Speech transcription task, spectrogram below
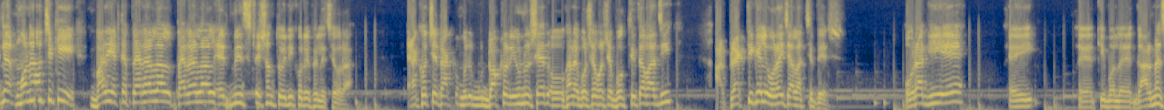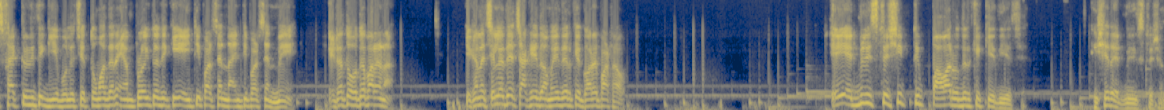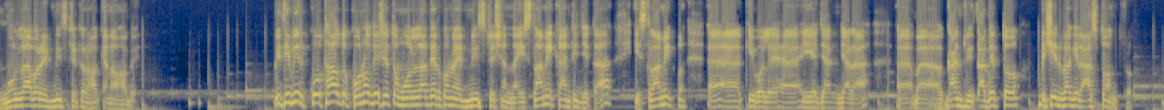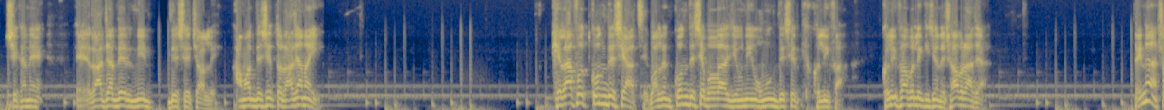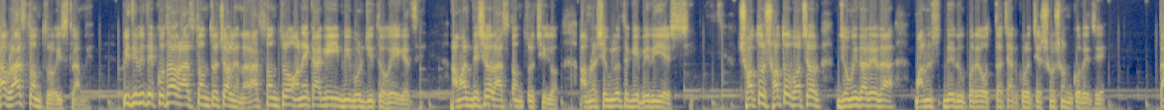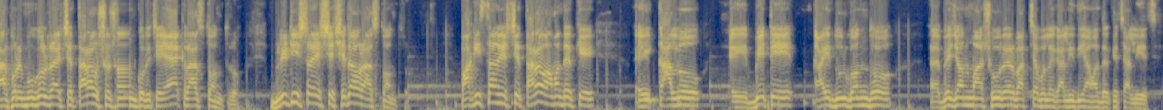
এটা মনে হচ্ছে কি বাড়ি একটা প্যারালাল প্যারালাল অ্যাডমিনিস্ট্রেশন তৈরি করে ফেলেছে ওরা। এক হচ্ছে ডক্টর ইউনুসের ওখানে বসে বসে বক্তৃতাবাজি আর প্র্যাকটিক্যালি ওরাই চালাচ্ছে দেশ। ওরা গিয়ে এই কি বলে গার্মেন্টস ফ্যাক্টরিতে গিয়ে বলেছে, তোমাদের এমপ্লয়ি তো দেখি এইটি পার্সেন্ট নাইনটি পার্সেন্ট মেয়ে। এটা তো হতে পারে না। এখানে ছেলেদের চাকরি দাও, মেয়েদেরকে ঘরে পাঠাও। এই অ্যাডমিনিস্ট্রেটিভ পাওয়ার ওদেরকে কে দিয়েছে? কিসের অ্যাডমিনিস্ট্রেশন মোল্লা আবার অ্যাডমিনিস্ট্রেটর কেন হবে? পৃথিবীর কোথাও তো, কোনো দেশে তো মোল্লাদের কোনো অ্যাডমিনিস্ট্রেশন নাই। ইসলামিক কান্ট্রি যেটা, ইসলামিক কি বলে ইয়ে যারা কান্ট্রি তাদের তো বেশিরভাগই রাজতন্ত্র। সেখানে রাজাদের নির্দেশে চলে। আমার দেশে তো রাজা নাই। খেলাফত কোন দেশে আছে? বলেন, কোন দেশে বলা যে উনি অমুক দেশের খলিফা? খলিফা বলে কিছু নেই, সব রাজা। তাই না? সব রাজতন্ত্র ইসলামে। পৃথিবীতে কোথাও রাজতন্ত্র চলে না। রাজতন্ত্র অনেক আগেই বিবর্জিত হয়ে গেছে। আমার দেশেও রাজতন্ত্র ছিল। আমরা সেগুলো থেকে বেরিয়ে এসেছি। শত শত বছর জমিদারেরা মানুষদের উপরে অত্যাচার করেছে, শোষণ করেছে। তারপরে মুঘলরা এসে তারাও শোষণ করেছে এক রাজতন্ত্র। ব্রিটিশরা এসছে সেটাও রাজতন্ত্র। পাকিস্তান এসছে তারাও আমাদেরকে এই কালো, এই বেটে গায়ে দুর্গন্ধ বেজন্মা সুরের বাচ্চা বলে গালি দিয়ে আমাদেরকে চালিয়েছে।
